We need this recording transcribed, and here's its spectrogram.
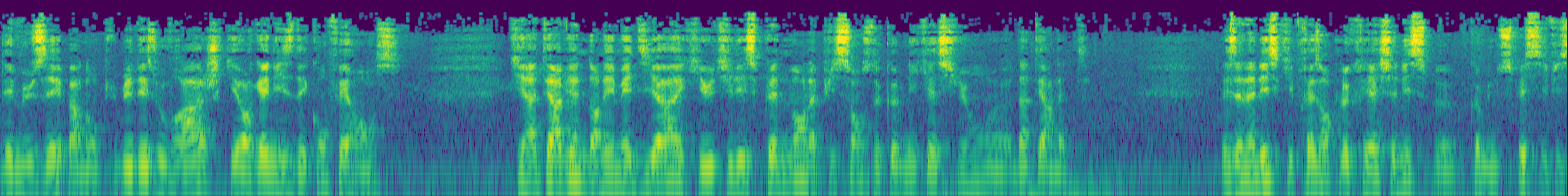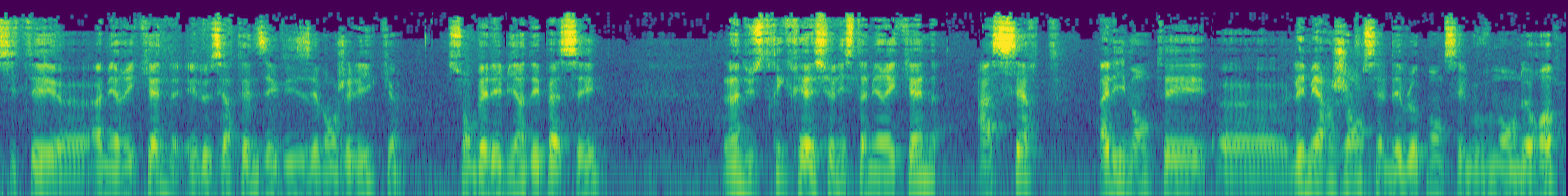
des musées pardon, publient des ouvrages, qui organisent des conférences, qui interviennent dans les médias et qui utilisent pleinement la puissance de communication euh, d'Internet. Les analyses qui présentent le créationnisme comme une spécificité euh, américaine et de certaines églises évangéliques sont bel et bien dépassées. L'industrie créationniste américaine a certes alimenté euh, l'émergence et le développement de ces mouvements en Europe,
